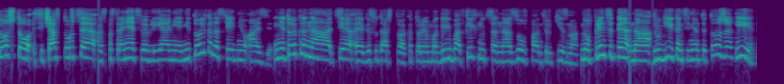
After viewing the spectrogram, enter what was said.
то, что сейчас Турция распространяет свое влияние не только на Среднюю Азию, и не только на те э, государства, которые могли бы откликнуться на зов пантюркизма, но, в принципе, на другие континенты тоже. И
